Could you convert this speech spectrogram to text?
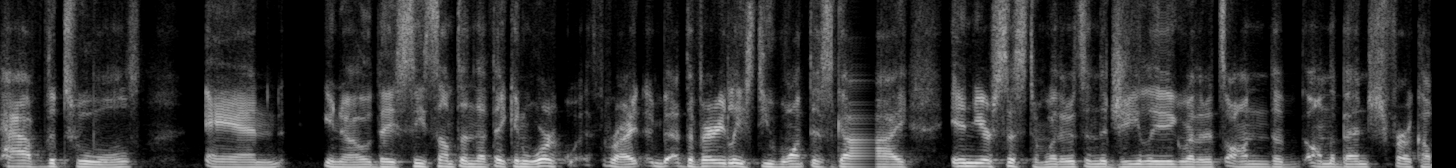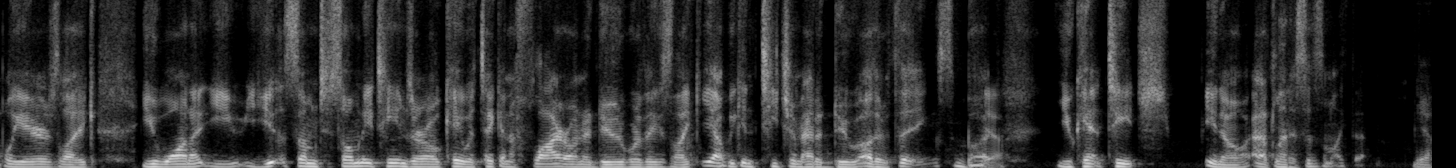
have the tools and you know they see something that they can work with right at the very least you want this guy in your system whether it's in the g league whether it's on the on the bench for a couple years like you want to you, you some so many teams are okay with taking a flyer on a dude where they's like yeah we can teach him how to do other things but Yeah. you can't teach you know athleticism like that Yeah.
